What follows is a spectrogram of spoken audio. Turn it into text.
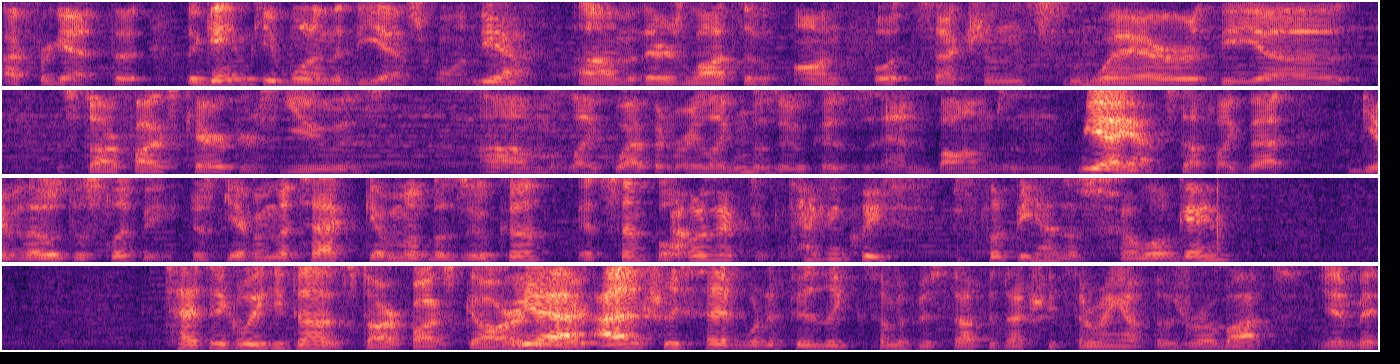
I forget the the GameCube one and the DS one. Yeah. Um, there's lots of on foot sections Mhm. where the uh, Star Fox characters use um, like weaponry like Mhm. bazookas and bombs and Yeah, yeah. stuff like that. Give those to Slippy. Just give him the tech, give him a bazooka. It's simple. I was like, technically Slippy has a solo game. Technically, he does. Star Fox Guard. yeah, I actually said, what if his like some of his stuff is actually throwing out those robots? yeah,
